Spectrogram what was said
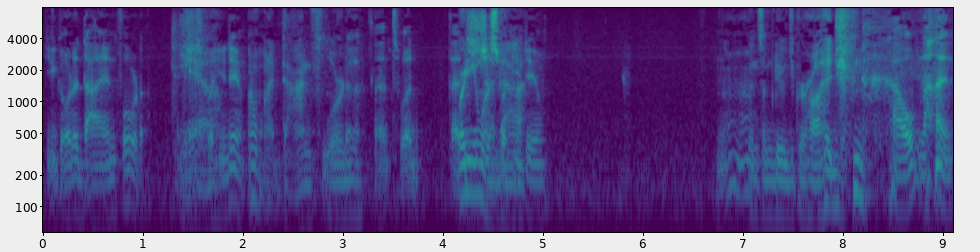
you go to die in Florida. That's just what you do. I don't want to die in Florida That's what. That's Where do you just wanna what die? you do. In some dude's garage. I hope not.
